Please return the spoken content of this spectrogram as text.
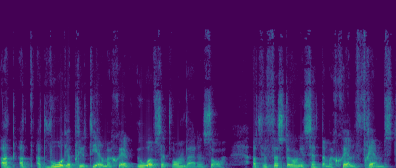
att, att, att våga prioritera mig själv oavsett vad omvärlden sa. Att för första gången sätta mig själv främst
